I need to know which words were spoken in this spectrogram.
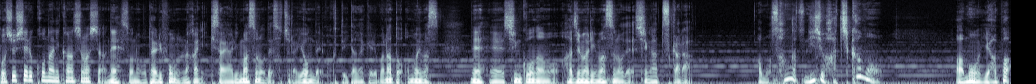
募集しているコーナーに関しましてはね、そのお便りフォームの中に記載ありますので、そちら読んで送っていただければなと思います。ね、えー新コーナーも始まりますので、4月から。あ、もう3月28かも。あ、もうやば。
